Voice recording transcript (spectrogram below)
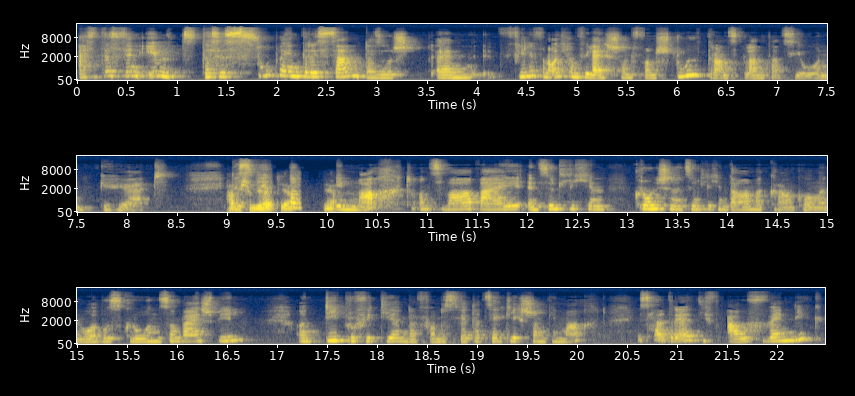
Also das sind eben, das ist super interessant. Also ähm, viele von euch haben vielleicht schon von Stuhltransplantation gehört. Habe ich schon gehört, ja. ja. Gemacht und zwar bei entzündlichen, chronischen entzündlichen Darmerkrankungen, Morbus Crohn zum Beispiel. Und die profitieren davon. Das wird tatsächlich schon gemacht. Ist halt relativ aufwendig,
